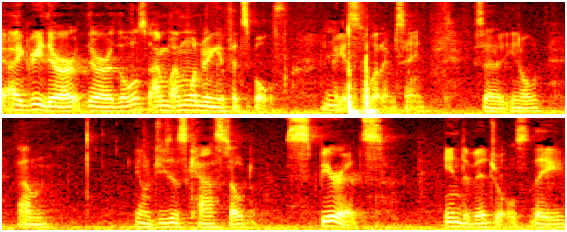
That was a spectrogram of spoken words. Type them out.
I agree. There are there are those. I'm I'm wondering if it's both. Mm. I guess is what I'm saying. So you know, um, you know, Jesus cast out spirits, individuals. They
